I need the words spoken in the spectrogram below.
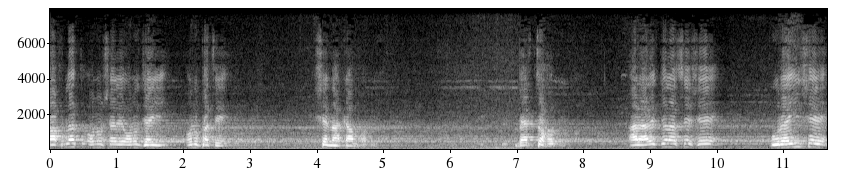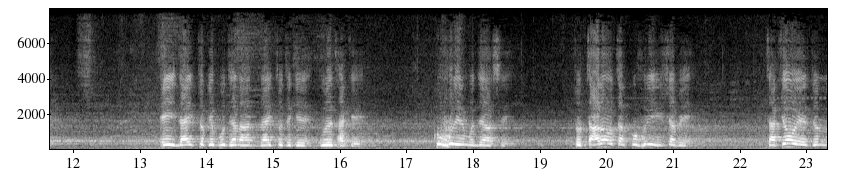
গাফলাত অনুসারে, অনুযায়ী, অনুপাতে সে নাকাম হবে, ব্যর্থ হবে। আর আরেকজন আছে, সে পুরাই সে এই দায়িত্বকে বুঝে না, দায়িত্ব থেকে দূরে থাকে, কুফুরির মধ্যে আসে। তো তারও তার কুফুরি হিসাবে তাকেও এর জন্য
